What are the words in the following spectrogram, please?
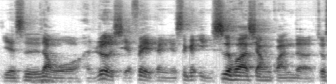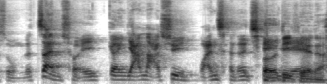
也是让我很热血沸腾，也是跟影视化相关的，就是我们的战锤跟亚马逊完成了签约。我的天哪！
